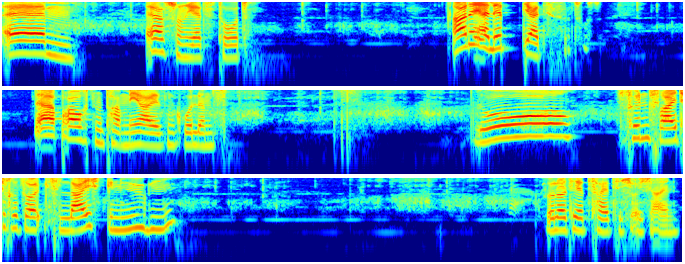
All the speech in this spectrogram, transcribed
Ähm. Er ist schon jetzt tot. Ah, ne, er lebt. Ja, jetzt. Da braucht es ein paar mehr Eisengolems. So. Fünf weitere sollten vielleicht genügen. So, Leute, jetzt halte ich euch ein.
